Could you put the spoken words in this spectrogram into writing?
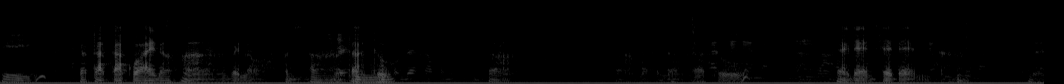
ที่กระตาตากวายเนาะอ่าไปรอกัน สา สา ธุ ธุอ่าอ่ามากันเนาะสาธุชาย แดนชายแดนอืมได้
